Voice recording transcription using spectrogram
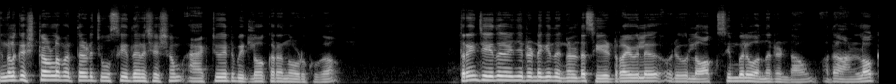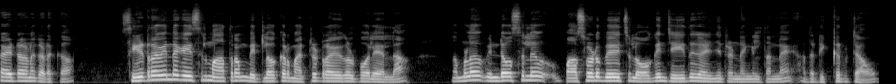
നിങ്ങൾക്ക് ഇഷ്ടമുള്ള മെത്തേഡ് ചൂസ് ചെയ്തതിന് ശേഷം ആക്ടിവേറ്റ് ബിറ്റ് ലോക്കർ എന്ന് കൊടുക്കുക. ഇത്രയും ചെയ്ത് കഴിഞ്ഞിട്ടുണ്ടെങ്കിൽ നിങ്ങളുടെ സി ഡ്രൈവിൽ ഒരു ലോക്ക് സിമ്പിൾ വന്നിട്ടുണ്ടാവും. അത് അൺലോക്ക് ആയിട്ടാണ് കിടക്കുക. സി ഡ്രൈവിന്റെ കേസിൽ മാത്രം ബിറ്റ് ലോക്കർ മറ്റു ഡ്രൈവുകൾ പോലെയല്ല. നമ്മൾ വിൻഡോസിൽ പാസ്വേഡ് ഉപയോഗിച്ച് ലോഗിൻ ചെയ്ത് കഴിഞ്ഞിട്ടുണ്ടെങ്കിൽ തന്നെ അത് ഡിക്രിപ്റ്റ് ആവും.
